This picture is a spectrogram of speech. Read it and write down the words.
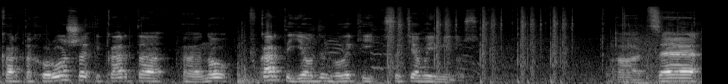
карта хороша, і карта. Е, ну, в карти є один великий суттєвий мінус. Це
